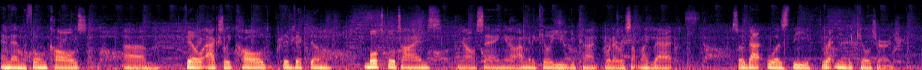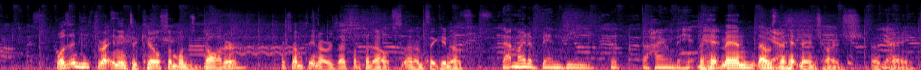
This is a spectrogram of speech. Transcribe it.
and then the phone calls. Um, Phil actually called the victim multiple times, you know, saying, you know, I'm going to kill you, you cunt, whatever, something like that. So that was the threatening to kill charge. Wasn't he threatening to kill someone's daughter or something, or is that something else that I'm thinking of? That might have been the the, the hiring the hitman. The hitman? That was Yeah. the hitman charge. Okay. Yeah.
